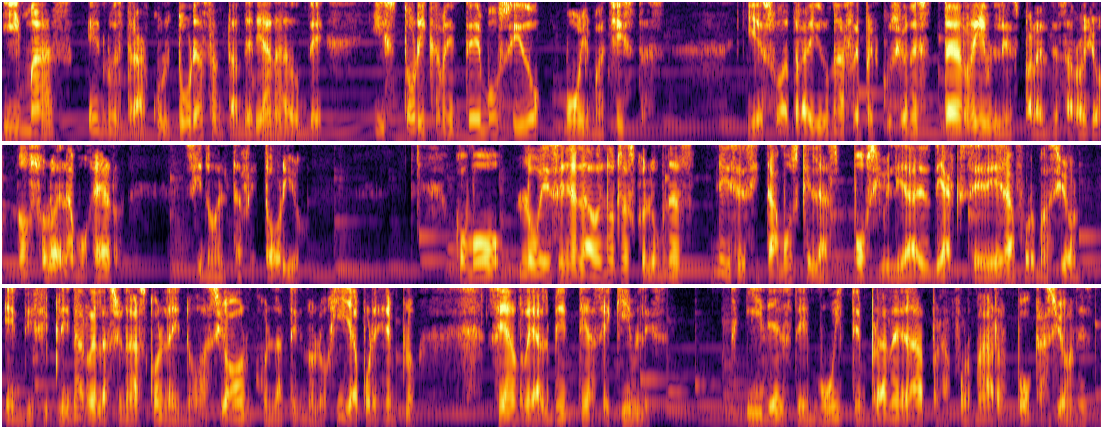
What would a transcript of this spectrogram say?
y más en nuestra cultura santanderiana, donde históricamente hemos sido muy machistas. Y eso ha traído unas repercusiones terribles para el desarrollo no solo de la mujer, sino del territorio. Como lo he señalado en otras columnas, necesitamos que las posibilidades de acceder a formación en disciplinas relacionadas con la innovación, con la tecnología, por ejemplo, sean realmente asequibles y desde muy temprana edad para formar vocaciones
